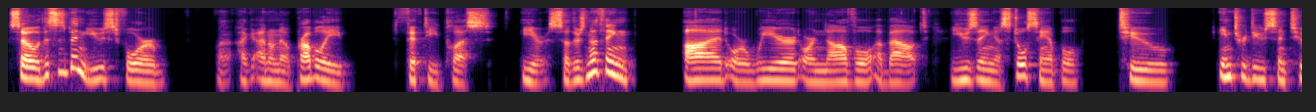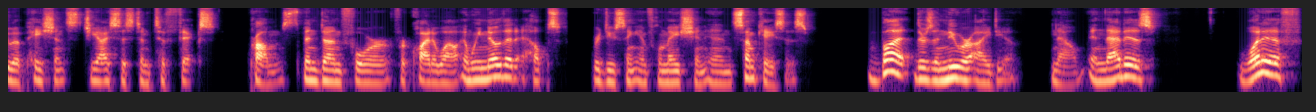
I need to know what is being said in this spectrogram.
So this has been used for, uh, I, I don't know, probably 50 plus years. So there's nothing odd or weird or novel about using a stool sample to introduce into a patient's GI system to fix problems. It's been done for, for quite a while. And we know that it helps reducing inflammation in some cases. But there's a newer idea now, and that is what if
